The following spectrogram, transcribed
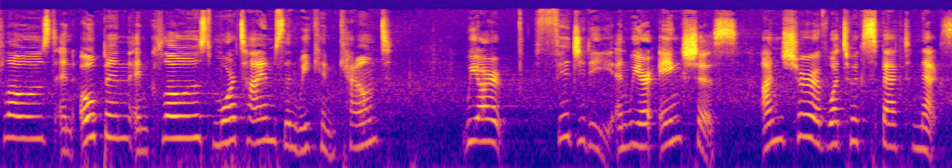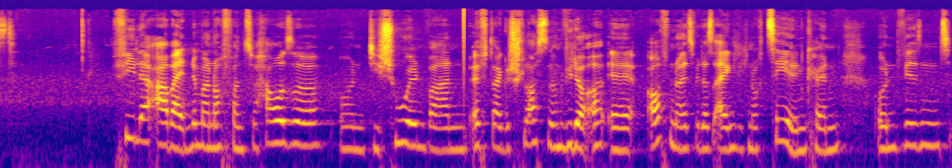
closed and open and closed more times than we can count. We are fidgety and we are anxious, unsure of what to expect next. Viele arbeiten immer noch von zu Hause und die Schulen waren öfter geschlossen und wieder äh, offen, als wir das eigentlich noch zählen können. Und wir sind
